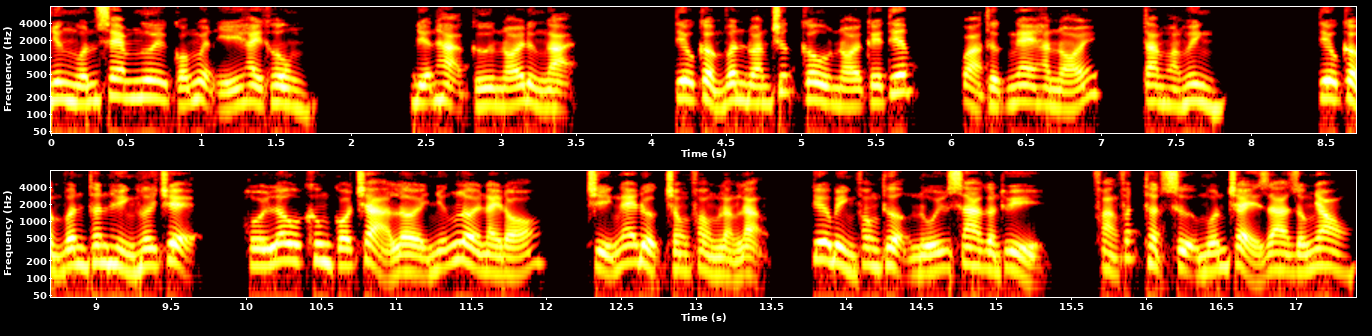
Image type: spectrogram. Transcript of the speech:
nhưng muốn xem ngươi có nguyện ý hay không. Điện hạ cứ nói đừng ngại. Tiêu Cẩm Vân đoán trước câu nói kế tiếp, quả thực nghe hắn nói, Tam Hoàng Huynh. Tiêu Cẩm Vân thân hình hơi trệ, hồi lâu không có trả lời những lời này đó, chỉ nghe được trong phòng lặng lặng, kia bình phong thượng núi xa gần thủy, phảng phất thật sự muốn chảy ra giống nhau.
